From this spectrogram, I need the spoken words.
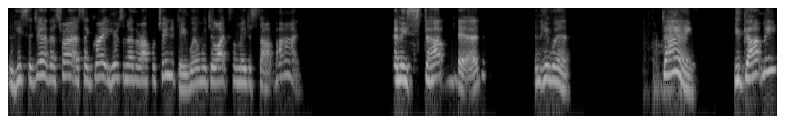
And he said, Yeah, that's right. I said, Great. Here's another opportunity. When would you like for me to stop by? And he stopped dead and he went, Dang, you got me?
